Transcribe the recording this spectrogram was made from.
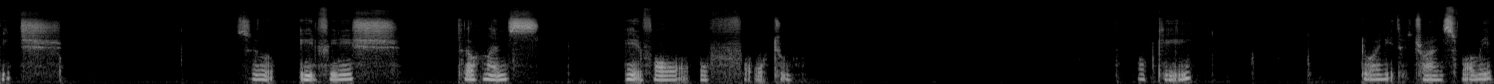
page. So it finished 12 months 84402 okay. Do I need to transform it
